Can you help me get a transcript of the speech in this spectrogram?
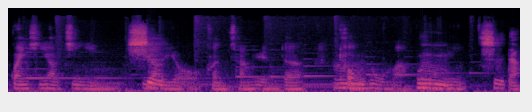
关系要经营，是要有很长远的投入嘛，不容易。是的。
